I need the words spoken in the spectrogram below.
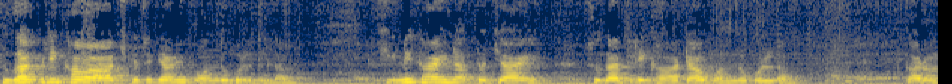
সুগার ফ্রি খাওয়া আজকে থেকে আমি বন্ধ করে দিলাম। চিনি খাই না তো চাই সুগার ফ্রি খাওয়াটাও বন্ধ করলাম। কারণ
